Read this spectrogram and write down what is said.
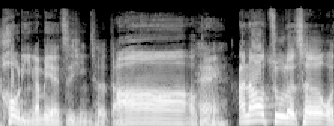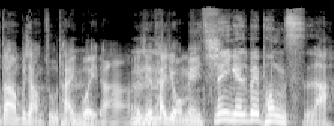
后里那边的自行车道。哦，OK，啊，然后租了车，我当然不想租太贵的啊，嗯而且太久没骑。那应该是被碰瓷啦。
